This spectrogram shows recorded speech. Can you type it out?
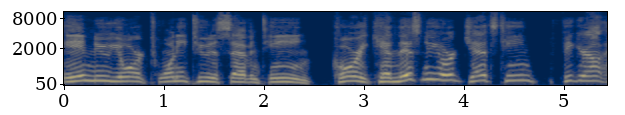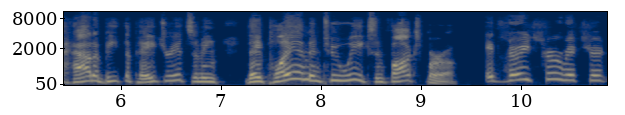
in New York 22 to 17. Corey, can this New York Jets team figure out how to beat the Patriots? I mean, they play them in two weeks in Foxborough. It's very true, Richard.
